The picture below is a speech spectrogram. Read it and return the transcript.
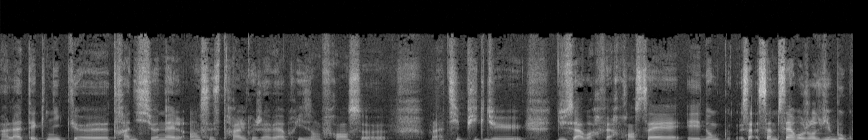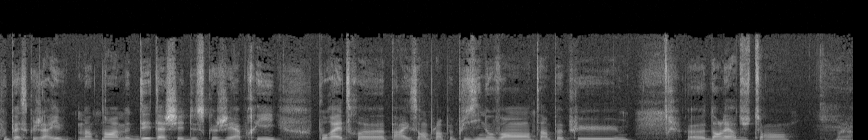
la technique euh, traditionnelle, ancestrale que j'avais apprise en France, euh, voilà, typique du, savoir-faire français. Et donc ça, me sert aujourd'hui beaucoup parce que j'arrive maintenant à me détacher de ce que j'ai appris pour être, par exemple, un peu plus innovante, un peu plus dans l'air du temps. Voilà.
